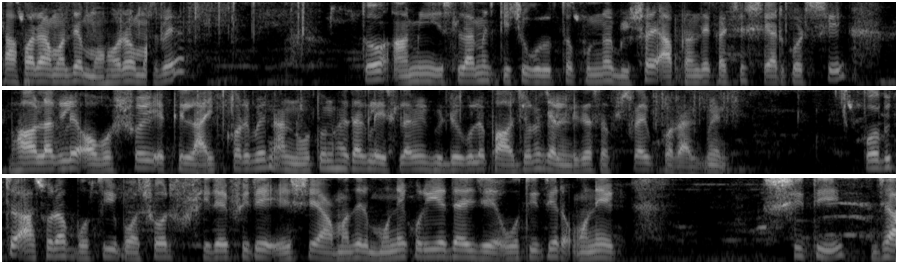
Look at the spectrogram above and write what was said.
তারপরে আমাদের মহরম আসবে। তো আমি ইসলামের কিছু গুরুত্বপূর্ণ বিষয় আপনাদের কাছে শেয়ার করছি। ভালো লাগলে অবশ্যই একটি লাইক করবেন আর নতুন হয়ে থাকলে ইসলামিক ভিডিওগুলো পাওয়ার জন্য চ্যানেলটিকে সাবস্ক্রাইব করে রাখবেন। পবিত্র আসুরা প্রতি বছর ফিরে ফিরে এসে আমাদের মনে করিয়ে দেয় যে অতীতের অনেক স্মৃতি যা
